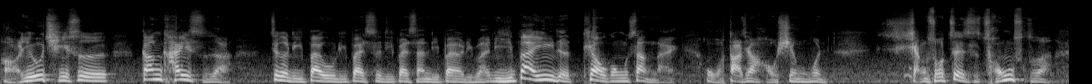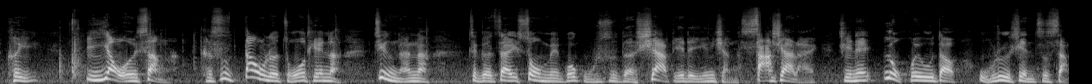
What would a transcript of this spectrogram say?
啊，尤其是刚开始啊，这个礼拜五、礼拜四、礼拜三、礼拜二、礼拜礼拜一的跳空上来，哇，大家好兴奋。想说这次从此啊可以一跃而上啊，可是到了昨天呢，竟然呢这个在受美国股市的下跌的影响杀下来，今天又恢复到五日线之上。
